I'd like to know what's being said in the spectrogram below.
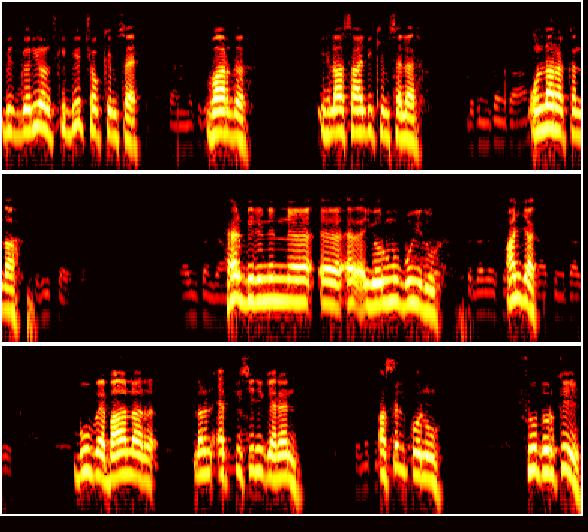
biz görüyoruz ki birçok kimse vardır. İhlas sahibi kimseler onlar hakkında her birinin e, e, e yorumu buydu. Ancak bu vebaların etkisini gören asıl konu şudur ki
